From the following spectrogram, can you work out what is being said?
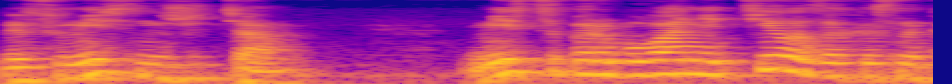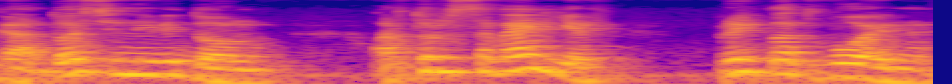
несумісне з життям. Місце перебування тіла захисника досі невідомо. Артур Савельєв приклад воїна,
